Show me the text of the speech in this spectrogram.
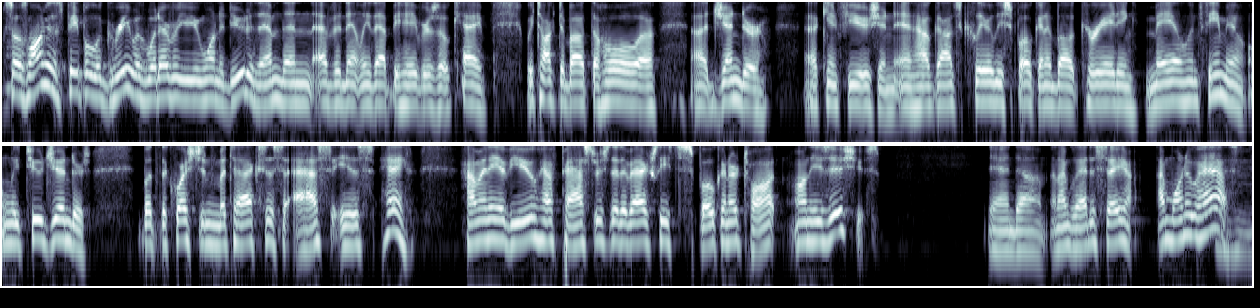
So as long as people agree with whatever you want to do to them, then evidently that behavior is okay. We talked about the whole uh, uh, gender uh, confusion and how God's clearly spoken about creating male and female, only two genders. But the question Metaxas asks is, hey, how many of you have pastors that have actually spoken or taught on these issues? And um, and I'm glad to say I'm one who has. Mm-hmm.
